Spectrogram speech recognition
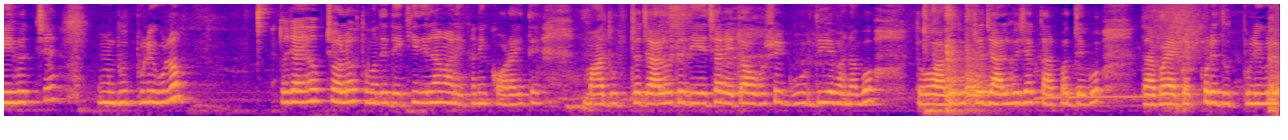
এই হচ্ছে দুধ পুলিগুলো। তো যাই হোক চলো তোমাদের দেখিয়ে দিলাম আর এখানে কড়াইতে মা দুধটা জাল হতে দিয়েছে আর এটা অবশ্যই গুড় দিয়ে বানাবো। তো আগে দুধটা জাল হয়ে যাক, তারপর দেব। তারপর এক এক করে দুধ পুলিগুলো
